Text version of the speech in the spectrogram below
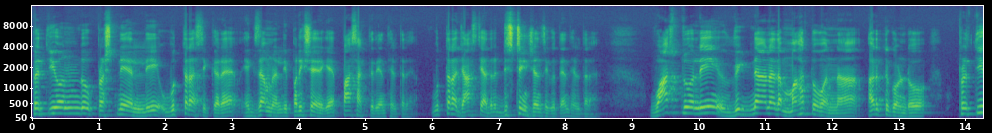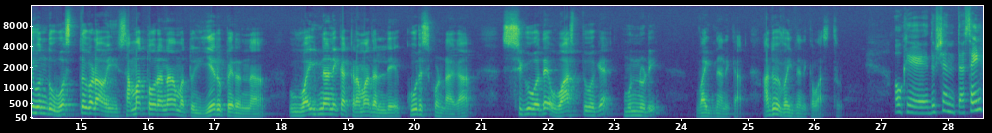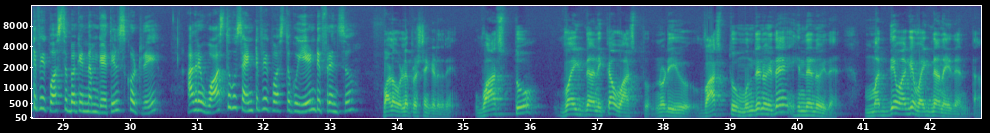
ಪ್ರತಿಯೊಂದು ಪ್ರಶ್ನೆಯಲ್ಲಿ ಉತ್ತರ ಸಿಕ್ಕರೆ ಎಕ್ಸಾಮ್ನಲ್ಲಿ ಪರೀಕ್ಷೆಗೆ ಪಾಸ್ ಆಗ್ತೀರಿ ಅಂತ ಹೇಳ್ತಾರೆ. ಉತ್ತರ ಜಾಸ್ತಿ ಆದರೆ ಡಿಸ್ಟಿಂಕ್ಷನ್ ಸಿಗುತ್ತೆ ಅಂತ ಹೇಳ್ತಾರೆ. ವಾಸ್ತುವಲ್ಲಿ ವಿಜ್ಞಾನದ ಮಹತ್ವವನ್ನು ಅರಿತುಕೊಂಡು ಪ್ರತಿಯೊಂದು ವಸ್ತುಗಳ ಈ ಸಮತೋಲನ ಮತ್ತು ಏರುಪೇರನ್ನು ವೈಜ್ಞಾನಿಕ ಕ್ರಮದಲ್ಲಿ ಕೂರಿಸಿಕೊಂಡಾಗ ಸಿಗುವುದೇ ವಾಸ್ತುವಿಗೆ ಮುನ್ನುಡಿ ವೈಜ್ಞಾನಿಕ. ಅದು ವೈಜ್ಞಾನಿಕ ವಾಸ್ತು. ಓಕೆ ದುಷ್ಯಂತ ಸೈಂಟಿಫಿಕ್ ವಾಸ್ತು ಬಗ್ಗೆ ನಮಗೆ ತಿಳಿಸ್ಕೊಟ್ರಿ. ಆದರೆ ವಾಸ್ತುಗೂ ಸೈಂಟಿಫಿಕ್ ವಾಸ್ತುಗೂ ಏನು ಡಿಫ್ರೆನ್ಸು ಭಾಳ ಒಳ್ಳೆ ಪ್ರಶ್ನೆ ಕೇಳಿದ್ರಿ. ವಾಸ್ತು ವೈಜ್ಞಾನಿಕ ವಾಸ್ತು. ನೋಡಿ ವಾಸ್ತು ಮುಂದೆನೂ ಇದೆ ಹಿಂದೆನೂ ಇದೆ. ಮಧ್ಯವಾಗಿ ವೈಜ್ಞಾನ ಇದೆ ಅಂತ.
